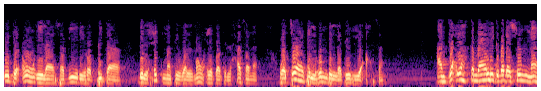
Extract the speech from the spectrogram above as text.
ud'u ila sabili rabbika bil hikmati wal mau'izatil hasanah wajadilhum billati hiya ahsan. Ajaklah kembali kepada sunnah.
